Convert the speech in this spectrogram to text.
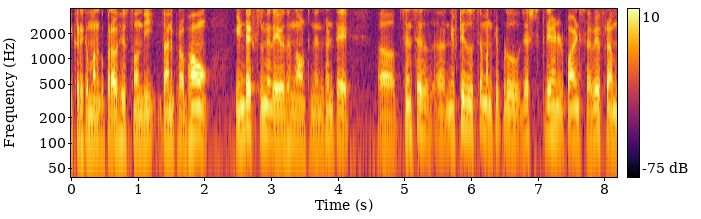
ఇక్కడికి మనకు ప్రవహిస్తోంది. దాని ప్రభావం ఇండెక్స్ల మీద ఏ విధంగా ఉంటుంది? ఎందుకంటే సెన్సెక్స్ నిఫ్టీ చూస్తే మనకి ఇప్పుడు just three hundred points away from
